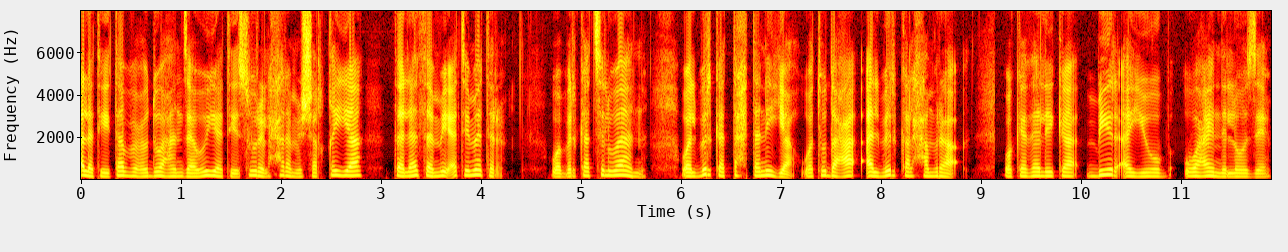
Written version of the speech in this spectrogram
التي تبعد عن زاوية سور الحرم الشرقية 300 متر. وبركة سلوان والبركة التحتانية وتدعى البركة الحمراء وكذلك بير أيوب وعين اللوزة.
